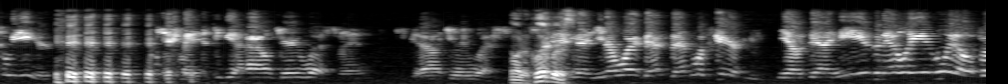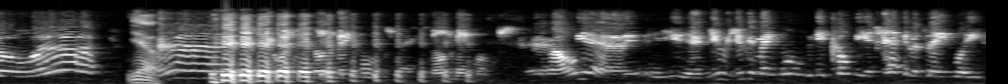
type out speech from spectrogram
two years. hey man, keep your eye on Jerry West, man. Keep your eye on Jerry West. oh, the Clippers. Uh, you know what? That's that's what scares me. You know, that he is in LA as well. So, uh, Yeah. uh, Don't make moves, man. Don't make moves. oh yeah, you, you you can make moves to get Kobe and Shaq in the same place.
